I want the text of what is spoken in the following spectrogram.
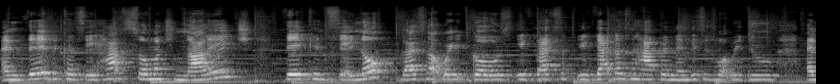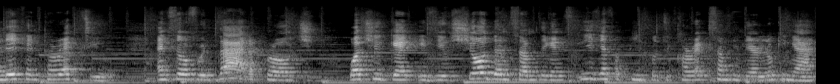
And they, because they have so much knowledge, they can say, nope, that's not where it goes. If that's if that doesn't happen, then this is what we do, and they can correct you. And so for that approach, what you get is you show them something and it's easier for people to correct something they're looking at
